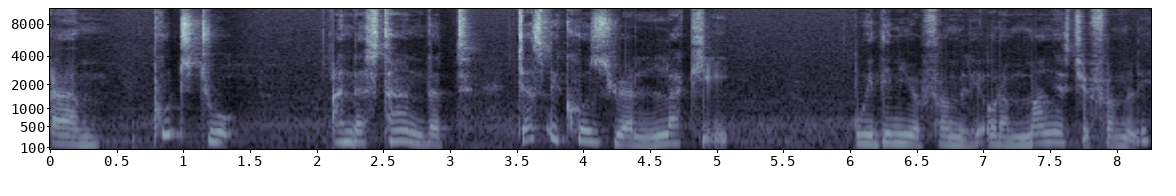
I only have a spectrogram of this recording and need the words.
um, put to understand that just because you are lucky within your family or amongst your family,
